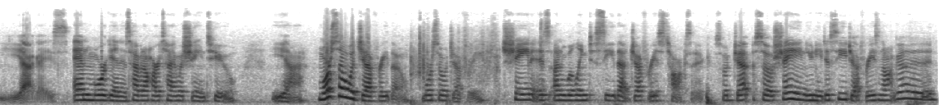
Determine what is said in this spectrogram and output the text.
yeah, guys. And Morgan is having a hard time with Shane too. Yeah. More so with Jeffree though. More so with Jeffree. Shane is unwilling to see that Jeffree is toxic. So Je so Shane, you need to see Jeffree's not good.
